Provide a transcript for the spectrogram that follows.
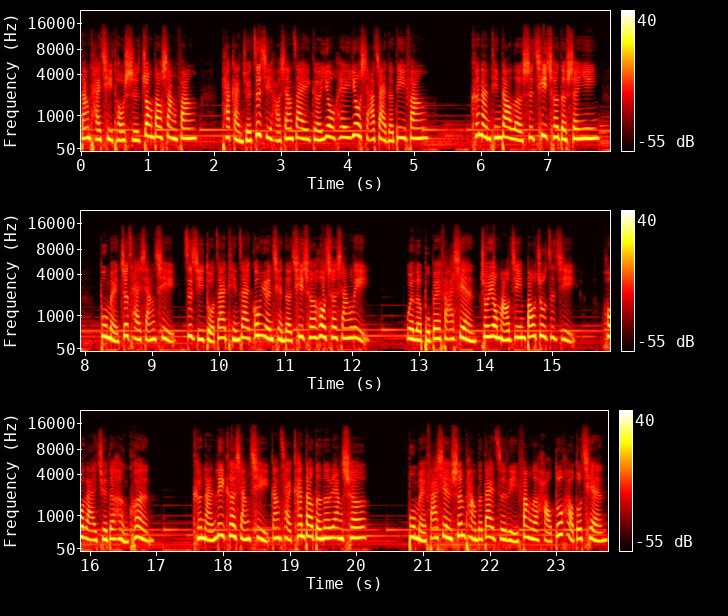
当抬起头时，撞到上方，他感觉自己好像在一个又黑又狭窄的地方。柯南听到了是汽车的声音，步美这才想起自己躲在停在公园前的汽车后车厢里，为了不被发现，就用毛巾包住自己。后来觉得很困。柯南立刻想起刚才看到的那辆车，步美发现身旁的袋子里放了好多好多钱，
